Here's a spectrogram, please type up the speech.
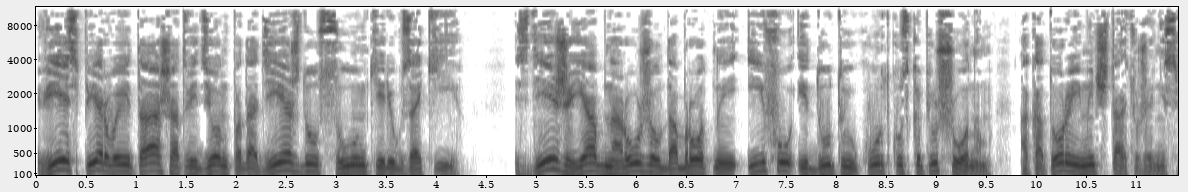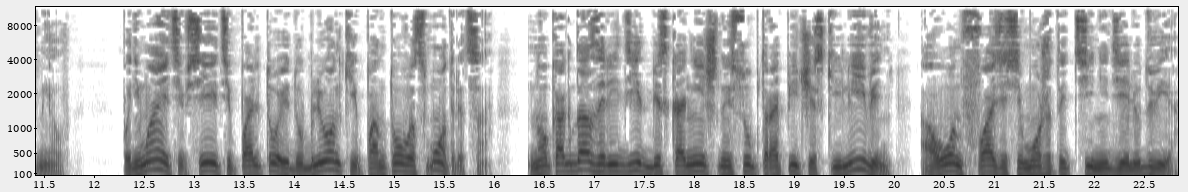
Весь первый этаж отведен под одежду, сумки, рюкзаки. Здесь же я обнаружил добротные ифу и дутую куртку с капюшоном, о которой и мечтать уже не смел. Понимаете, все эти пальто и дубленки понтово смотрятся, но когда зарядит бесконечный субтропический ливень, а он в фазисе может идти неделю-две,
